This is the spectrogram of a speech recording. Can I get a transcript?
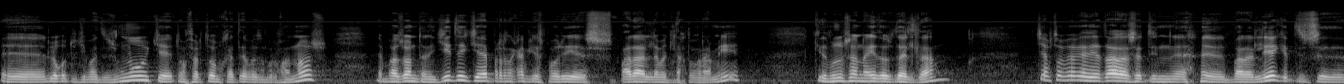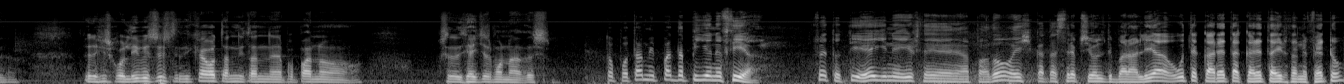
ε, λόγω του κυματισμού και των φερτών που κατέβαζαν προφανώς εμπαζόνταν εκεί και έπαιρναν κάποιες πορείες παράλληλα με την ακτογραμμή και δημιουργούσαν ένα είδος δέλτα. Και αυτό βέβαια διατάρασε την ε, παραλία και τις ε, περιοχές κολύβησης, ειδικά όταν ήταν από πάνω ξενοδοχειακές μονάδες. Το ποτάμι πάντα πήγαινε ευθεία. Φέτο τι έγινε, ήρθε από εδώ, έχει καταστρέψει όλη την παραλία, ούτε καρέτα καρέτα ήρθανε φέτο,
